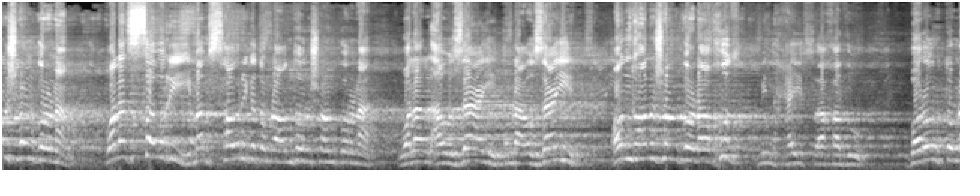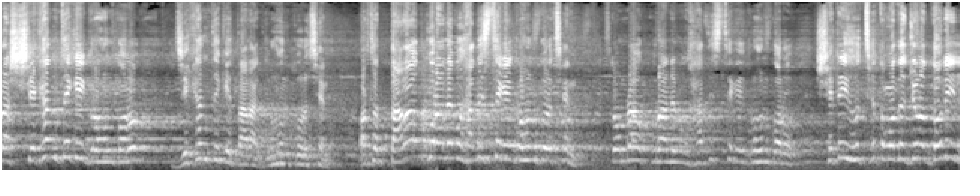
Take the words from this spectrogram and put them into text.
অনুসরণ করো না। ওয়ালা সাউরি, ইমাম সাউরিকে তোমরা অন্ধ অনুসরণ করো না। ওয়ালাল আউজাই, তোমরা আউজাই অন্ধ অনুসরণ করো না। অখুদ মিন হাইস আখাদু, বরং তোমরা সেখান থেকেই গ্রহণ করো, যেখান থেকে তারা গ্রহণ করেছেন। অর্থাৎ তারাও কোরআন এবং হাদিস থেকে গ্রহণ করেছেন, তোমরাও কোরআন এবং হাদিস থেকে গ্রহণ করো। সেটাই হচ্ছে তোমাদের জন্য দলিল।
